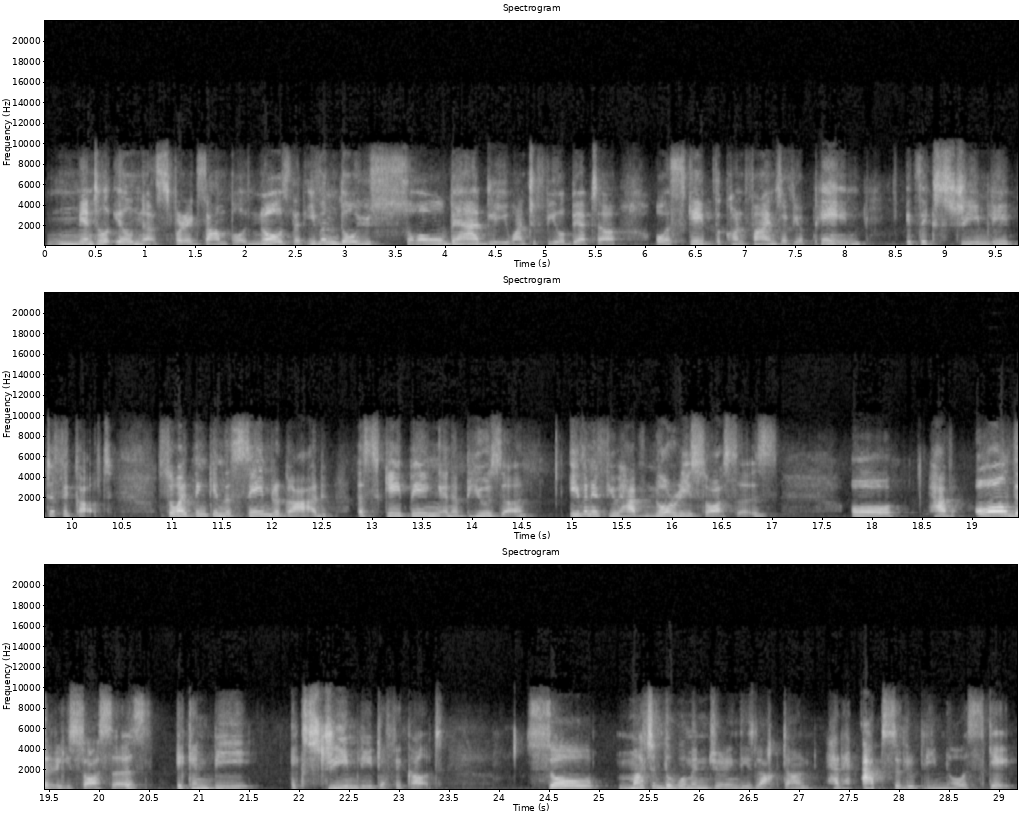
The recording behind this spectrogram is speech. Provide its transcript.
mental illness, for example, knows that even though you so badly want to feel better or escape the confines of your pain, it's extremely difficult. So, I think, in the same regard, escaping an abuser, even if you have no resources or have all the resources, it can be extremely difficult. So, much of the women during these lockdown had absolutely no escape.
